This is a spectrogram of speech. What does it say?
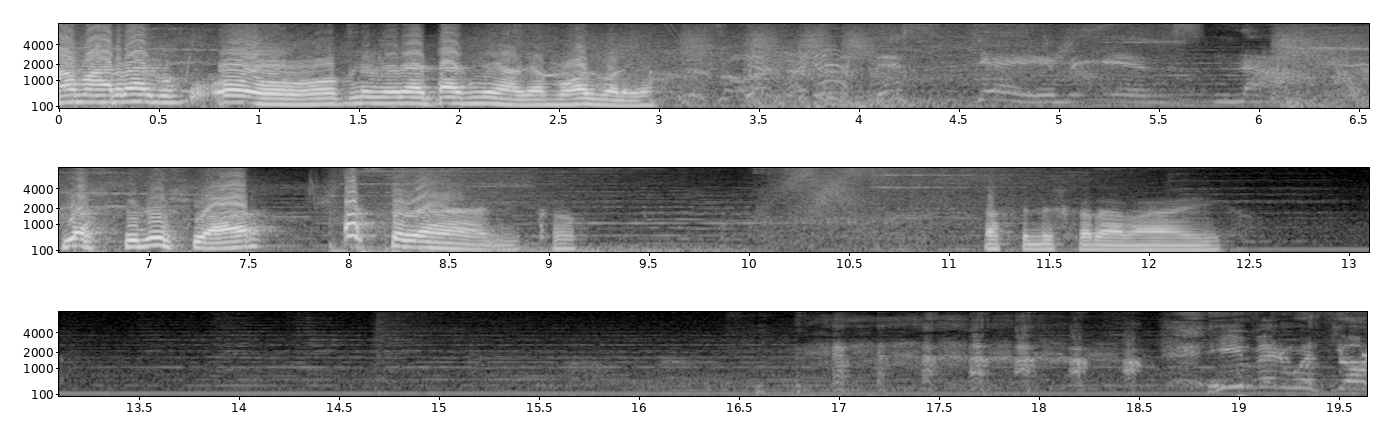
कहाँ मार रहा है ओ अपने मेरे अटैक में आ गया बहुत बढ़िया. यस फिनिश यार। एस रैंक क्या फिनिश करा है भाई? Even with your...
